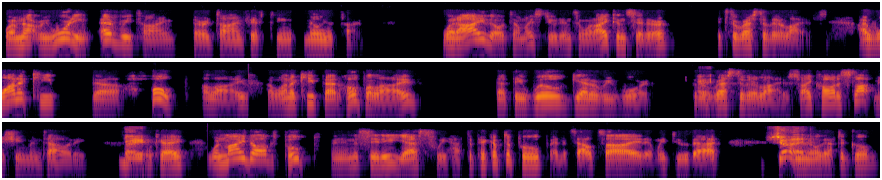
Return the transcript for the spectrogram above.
where I'm not rewarding every time, third time, 15th, millionth time. What I, though, tell my students and what I consider, it's the rest of their lives. I want to keep the hope alive. I want to keep that hope alive that they will get a reward for Right. the rest of their lives. So I call it a slot machine mentality. right. Okay. When my dogs poop and in the city, yes, we have to pick up the poop and it's outside and we do that Should. you know, they have to go.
